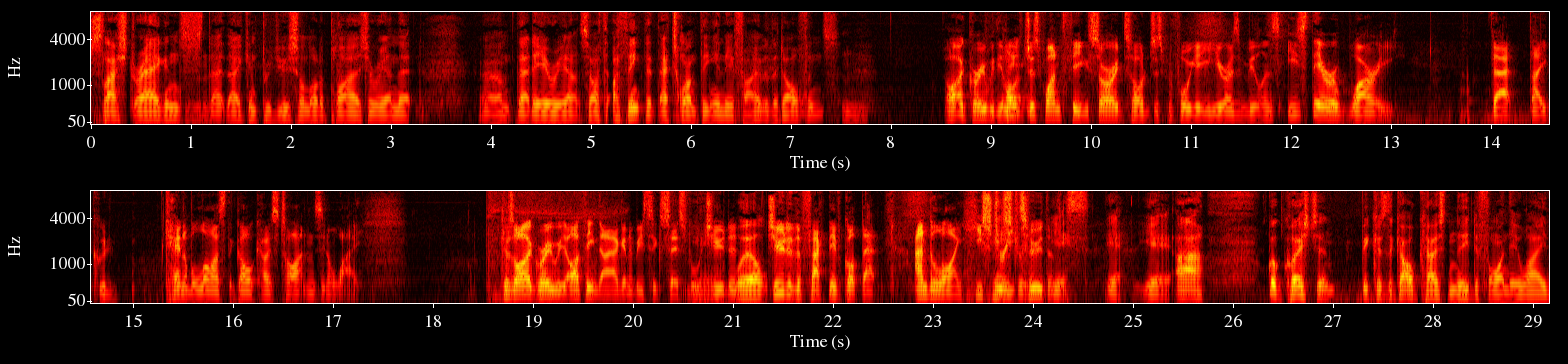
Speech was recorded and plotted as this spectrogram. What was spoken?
slash Dragons. They, they can produce a lot of players around that um, that area. So I, th- I think that that's one thing in their favour. The Dolphins. I agree with you, lot. Just one thing. Sorry, Todd, just before we get your heroes and villains. Is there a worry that they could cannibalise the Gold Coast Titans in a way? Because I agree with you. I think they are going to be successful due to Well- due to the fact they've got that underlying history, to them. Yes, yeah, yeah. Uh, good question. Because the Gold Coast need to find their way.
